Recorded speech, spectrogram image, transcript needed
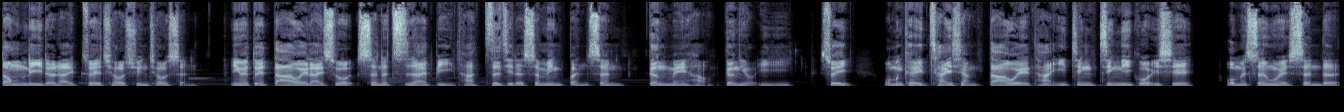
动力的来追求寻求神？因为对大卫来说，神的慈爱比他自己的生命本身。更美好，更有意义。所以我们可以猜想，大卫他已经经历过一些我们身为神的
